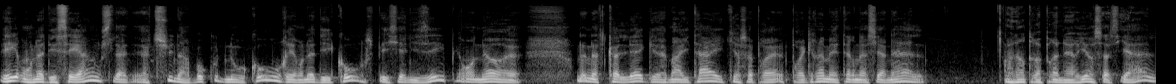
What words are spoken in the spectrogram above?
Et on a des séances là-dessus dans beaucoup de nos cours et on a des cours spécialisés. Puis on a, euh, on notre collègue Maïtaï qui a ce programme international en entrepreneuriat social,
